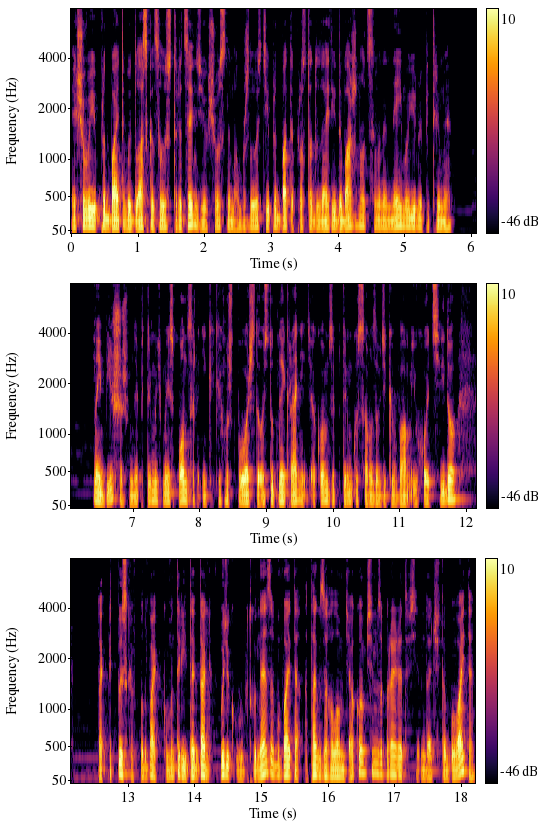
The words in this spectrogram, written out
Якщо ви її придбаєте, будь ласка, залиште рецензію, якщо у вас немає можливості її придбати, просто додайте її до бажаного, це мене неймовірно підтримує. Найбільше ж мене підтримують мої спонсори, яких можете побачити ось тут на екрані. Дякую вам за підтримку саме завдяки вам і уходить ці відео. Так, підписка, вподобайка, коментарі і так далі. В будь-якому випадку не забувайте. А так загалом дякую всім за перегляд, всім удачі та бувайте!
